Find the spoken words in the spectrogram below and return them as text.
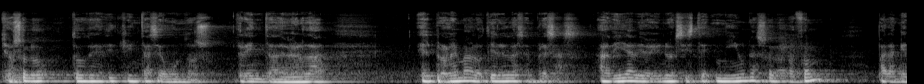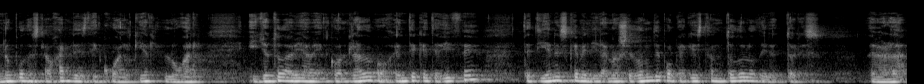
Yo solo tengo que decir 30 segundos, 30 de verdad. El problema lo tienen las empresas. A día de hoy no existe ni una sola razón para que no puedas trabajar desde cualquier lugar. Y yo todavía me he encontrado con gente que te dice, te tienes que venir a no sé dónde porque aquí están todos los directores. De verdad.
